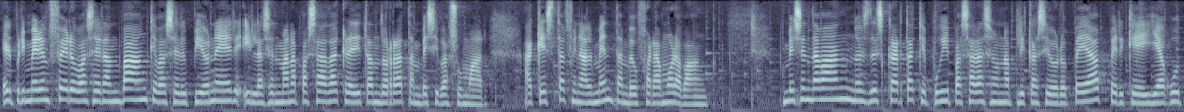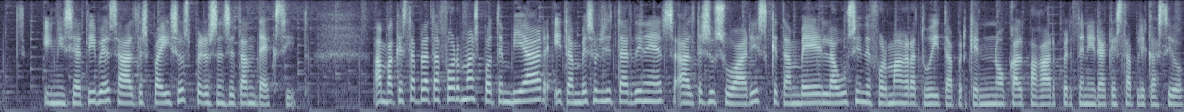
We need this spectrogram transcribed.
El primer en fer-ho va ser Antbank, que va ser el pioner, i la setmana passada Crèdit Andorra també s'hi va sumar. Aquesta, finalment, també ho farà Morabank. Més endavant, no es descarta que pugui passar a ser una aplicació europea perquè hi ha hagut iniciatives a altres països però sense tant d'èxit. Amb aquesta plataforma es pot enviar i també sol·licitar diners a altres usuaris que també la usin de forma gratuïta perquè no cal pagar per tenir aquesta aplicació.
